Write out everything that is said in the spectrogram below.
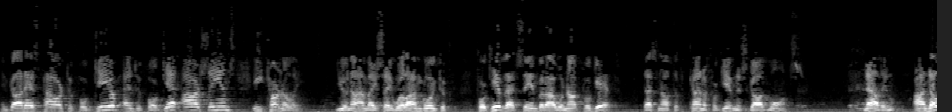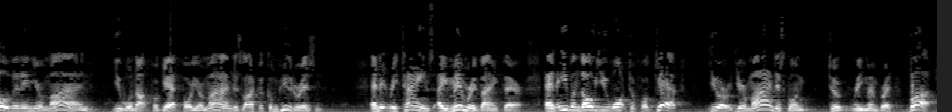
And God has power to forgive and to forget our sins eternally. You and I may say, Well, I'm going to forgive that sin, but I will not forget. That's not the kind of forgiveness God wants. Now then, I know that in your mind you will not forget, for your mind is like a computer, isn't it? And it retains a memory bank there. And even though you want to forget, your, your mind is going to remember it, but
